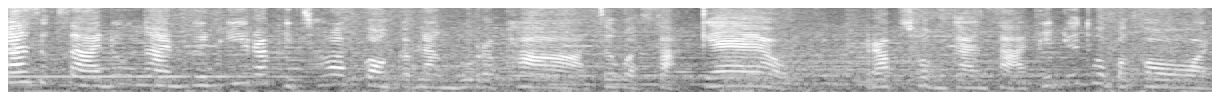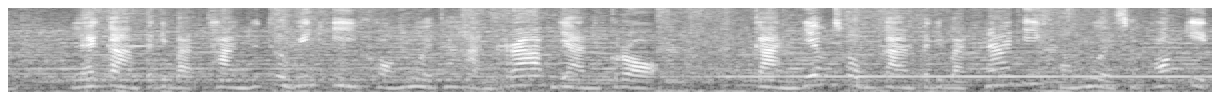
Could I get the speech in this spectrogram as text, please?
การศึกษาดูงานพื้นที่รับผิดชอบกองกำลังบุรพาจังหวัดสระแก้ว รับชมการสาธิตยุทโธปกรณ์ และการปฏิบัติทางยุทธวิธีของหน่วยทหารราบยานเกราะ การเยี่ยมชมการปฏิบัติหน้าที่ของหน่วยเฉพาะกิจ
